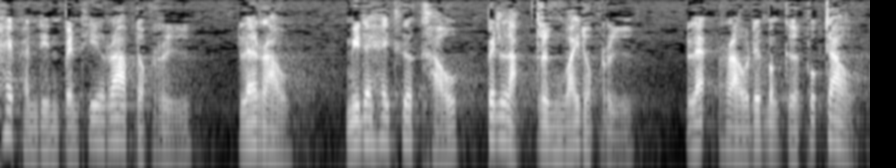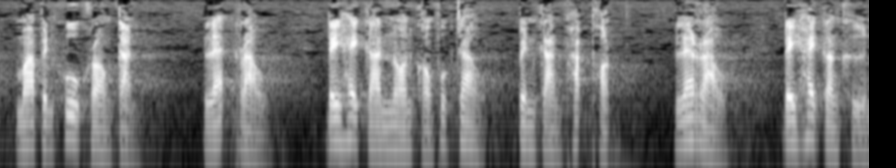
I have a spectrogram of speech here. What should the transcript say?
ให้แผ่นดินเป็นที่ราบดอกหรือ และเรามิได้ให้เทือกเขาเป็นหลักตรึงไว้ดอกหรือ และเราได้บังเกิดพวกเจ้ามาเป็นคู่ครองกัน และเราได้ให้การนอนของพวกเจ้าเป็นการพักผ่อน และเราได้ให้กลางคืน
